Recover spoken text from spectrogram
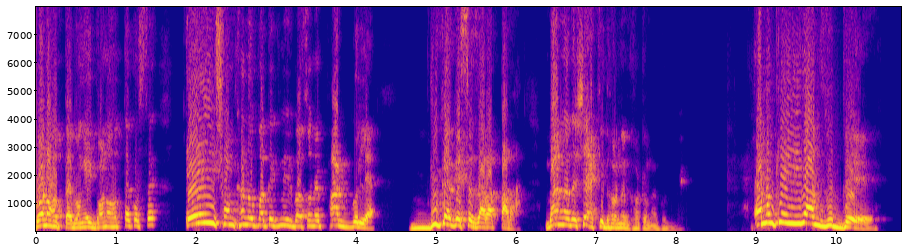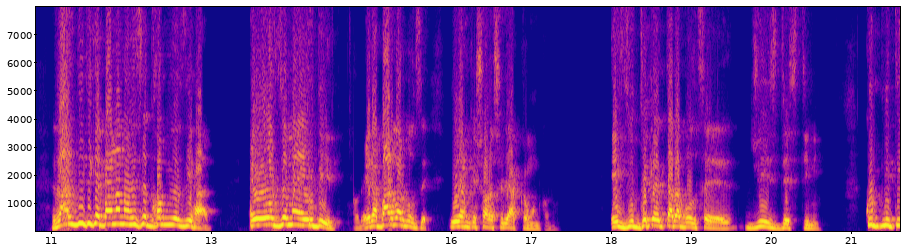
গণহত্যা এবং এই গণহত্যা করছে এই সংখ্যানুপাতিক নির্বাচনে ফাঁক গলিয়া ঢুকে গেছে যারা তারা। বাংলাদেশে একই ধরনের ঘটনা ঘটবে। এমনকি ইরান যুদ্ধে রাজনীতিকে বানানো হয়েছে ধর্মীয় জিহাদ। এই ওরজেমা ইহুদির এরা বারবার বলছে, ইরানকে সরাসরি আক্রমণ করো। এই যুদ্ধকে তারা বলছে জুইস ডেস্টিনি কূটনীতি,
